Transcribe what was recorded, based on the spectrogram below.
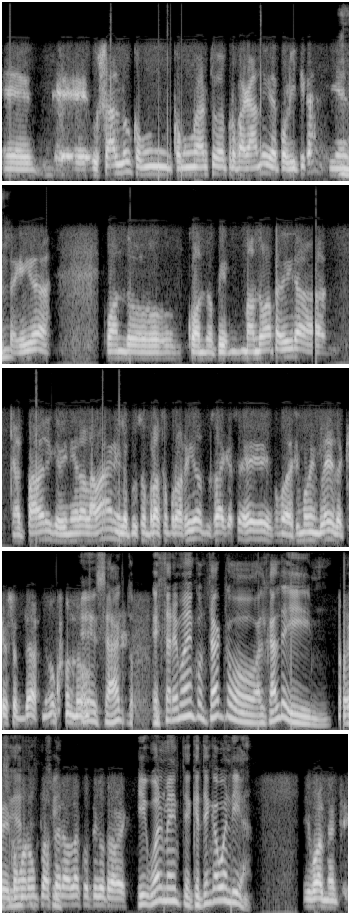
eh, eh, usarlo como un, como un acto de propaganda y de política. Y enseguida, cuando, cuando mandó a pedir a, al padre que viniera a La Habana y le puso un brazo por arriba, tú sabes que ese es, como decimos en inglés, the kiss of death, ¿no? Cuando... Exacto. Estaremos en contacto, alcalde, y... Sí, como era un placer hablar contigo otra vez. Igualmente, que tenga buen día. Igualmente.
